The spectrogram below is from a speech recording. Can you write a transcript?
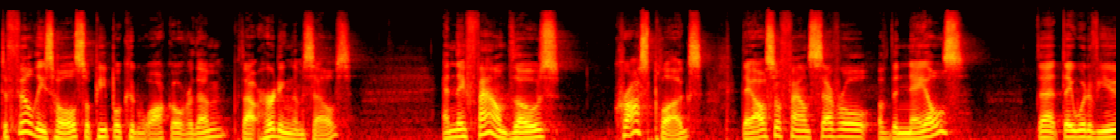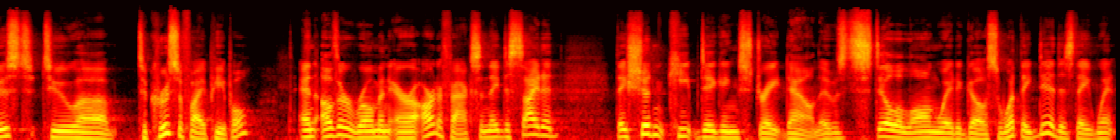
to fill these holes so people could walk over them without hurting themselves. And they found those cross plugs. They also found several of the nails that they would have used to uh, to crucify people and other Roman era artifacts. And they decided they shouldn't keep digging straight down. It was still a long way to go. So what they did is they went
